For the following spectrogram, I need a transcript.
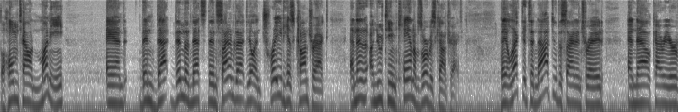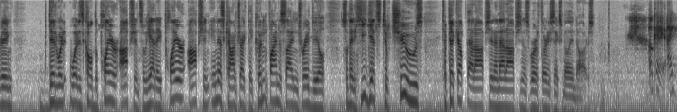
the hometown money, and then that then the Nets then sign him to that deal and trade his contract, and then a new team can absorb his contract. They elected to not do the sign and trade, and now Kyrie Irving did what, what is called the player option. So he had a player option in his contract. They couldn't find a sign and trade deal. So then he gets to choose to pick up that option, and that option is worth $36 million. Okay, I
